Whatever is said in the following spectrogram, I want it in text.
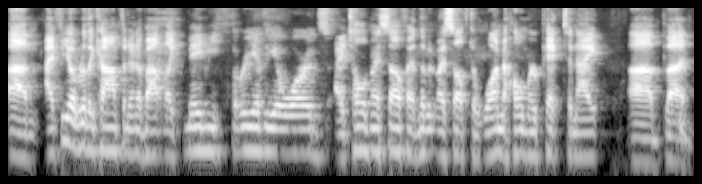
um, I feel really confident about like maybe three of the awards. I told myself I'd limit myself to one homer pick tonight. Uh, but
